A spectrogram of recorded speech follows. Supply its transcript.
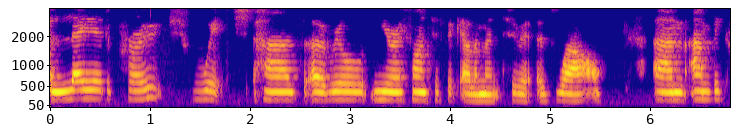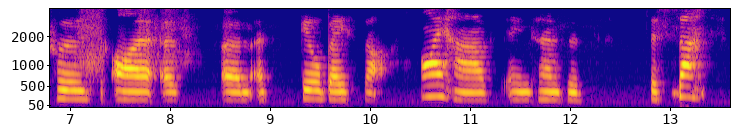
a, layered approach which has a real neuroscientific element to it as well. Um, and because I, have um, a skill base that I have in terms of the SAS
